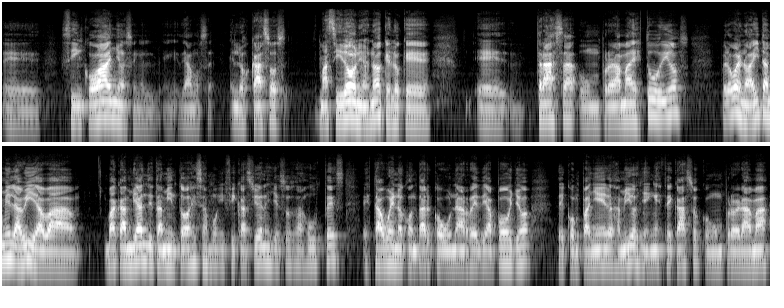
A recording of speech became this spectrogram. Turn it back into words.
eh, cinco años, en, el, digamos, en los casos más idóneos, ¿no? que es lo que eh, traza un programa de estudios. Pero bueno, ahí también la vida va, va cambiando y también todas esas modificaciones y esos ajustes. Está bueno contar con una red de apoyo de compañeros, amigos y en este caso con un programa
